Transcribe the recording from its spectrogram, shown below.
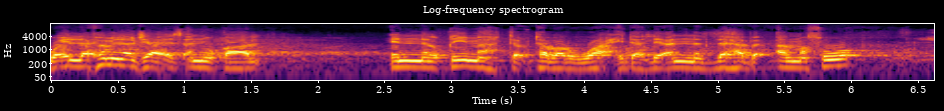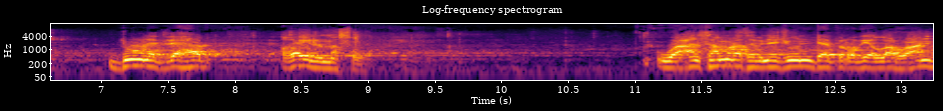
وإلا فمن الجائز أن يقال إن القيمة تعتبر واحدة لأن الذهب المصوغ دون الذهب غير المصوغ. وعن سمرة بن جندب رضي الله عنه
